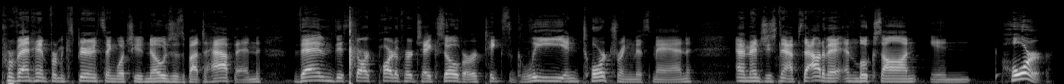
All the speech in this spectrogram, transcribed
Prevent him from experiencing what she knows is about to happen. Then this dark part of her takes over, takes glee in torturing this man, and then she snaps out of it and looks on in horror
